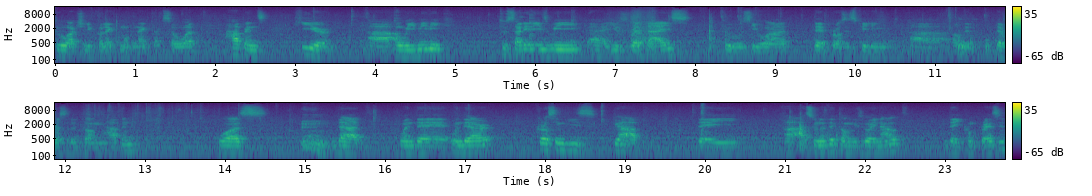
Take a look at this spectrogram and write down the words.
to actually collect more nectar. So what happens here, uh, and we mimic to study this, we uh, use red dyes to see what the process feeding uh, of the, the rest of the tongue happened. Was that when they when they are crossing this gap, they, uh, as soon as the tongue is going out, they compress it,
